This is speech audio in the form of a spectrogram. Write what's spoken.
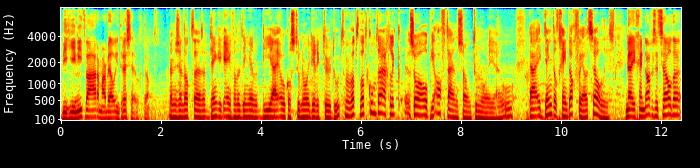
die hier niet waren, maar wel interesse hebben getoond. En is dat uh, denk ik een van de dingen die jij ook als toernooidirecteur doet. Maar wat, wat komt er eigenlijk eh, zo op je af tijdens zo'n toernooi? Eh, hoe, ja, ik denk dat geen dag voor jou hetzelfde is. Nee, geen dag is hetzelfde.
